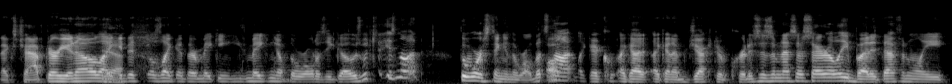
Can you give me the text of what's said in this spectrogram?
next chapter. You know, like Yeah. it just feels like they're making he's making up the world as he goes, which is not the worst thing in the world. That's Oh. not like a like a like an objective criticism necessarily, but it definitely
